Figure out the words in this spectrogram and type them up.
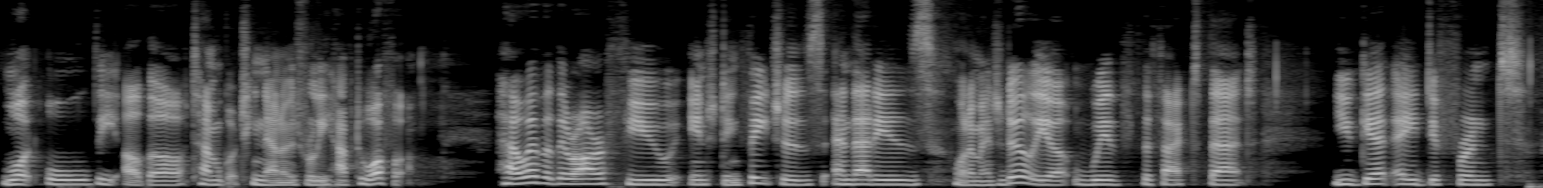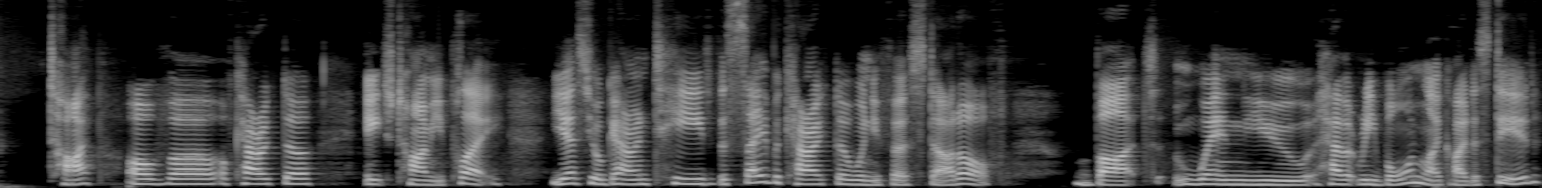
what all the other Tamagotchi Nanos really have to offer. However, there are a few interesting features, and that is what I mentioned earlier with the fact that you get a different type of uh, of character each time you play yes, you're guaranteed the Saber character when you first start off, but when you have it reborn, like I just did,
